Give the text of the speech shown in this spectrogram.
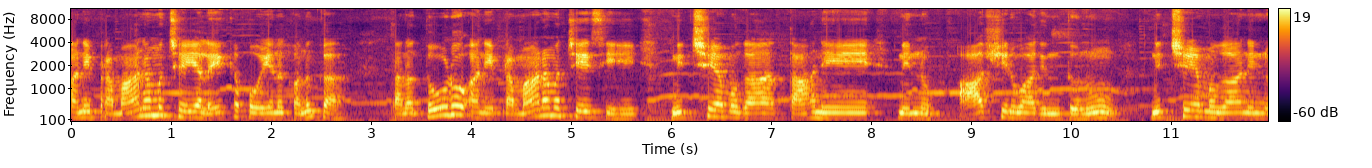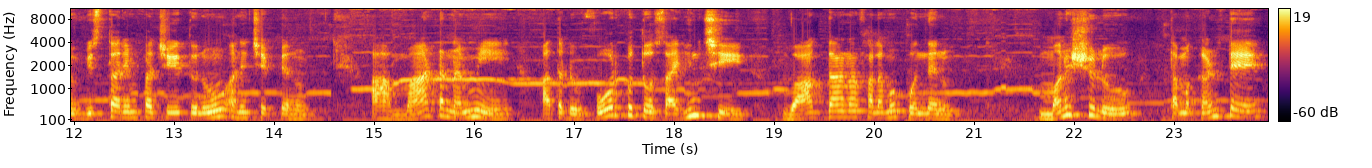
అని ప్రమాణము చేయలేకపోయిన కనుక తన తోడు అని ప్రమాణము చేసి నిశ్చయముగా తానే నిన్ను ఆశీర్వాదింతును నిశ్చయముగా నిన్ను విస్తరింపచేతును అని చెప్పెను. ఆ మాట నమ్మి అతడు ఓర్పుతో సహించి వాగ్దాన ఫలము పొందెను. మనుష్యులు తమ కంటే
